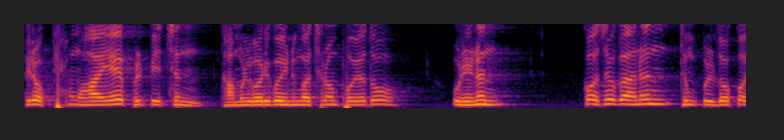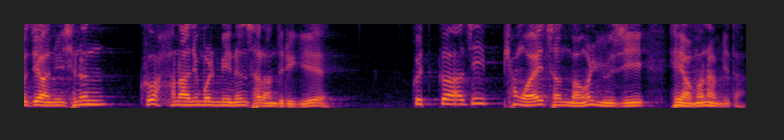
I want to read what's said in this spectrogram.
비록 평화의 불빛은 가물거리고 있는 것처럼 보여도 우리는 꺼져가는 등불도 꺼지 않으시는 그 하나님을 믿는 사람들이기에 끝까지 평화의 전망을 유지해야만 합니다.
